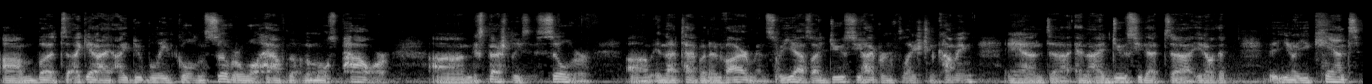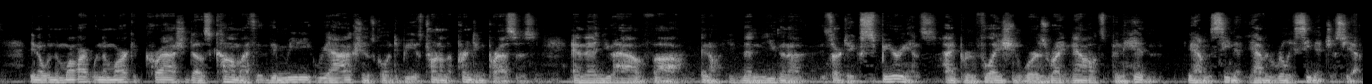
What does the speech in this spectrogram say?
Um, but again, I, I, do believe gold and silver will have the, the most power, um, especially silver um, in that type of environment. So yes, I do see hyperinflation coming, and uh, and I do see that uh, you know that, that, you know you can't you know when the mark when the market crash does come, I think the immediate reaction is going to be is turn on the printing presses, and then you have uh, you know then you're going to start to experience hyperinflation, whereas right now it's been hidden. You haven't seen it. You haven't really seen it just yet.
